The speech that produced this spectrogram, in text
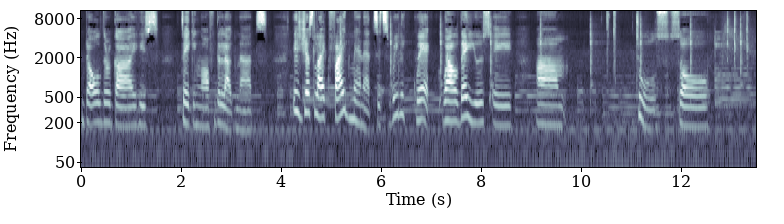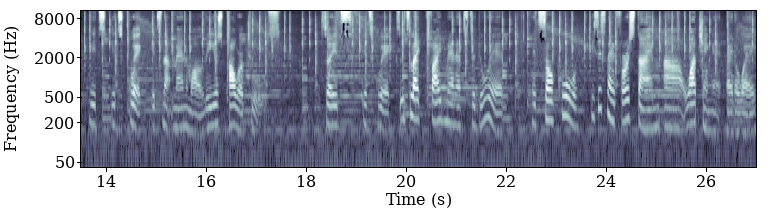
the older guy he's taking off the lug nuts it's just like five minutes. It's really quick. Well they use a um, tools so it's it's quick. It's not manual. They use power tools. So it's it's quick. So it's like five minutes to do it. It's so cool. This is my first time uh, watching it by the way.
